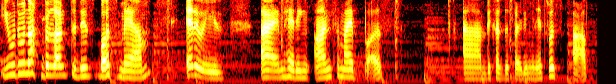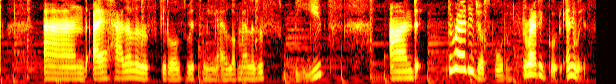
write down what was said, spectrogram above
you do not belong to this bus ma'am. Anyways I'm heading on to my bus um, because the 30 minutes was up and I had a little Skittles with me. I love my little sweets, and the ride is just good. The ride is good. Anyways,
